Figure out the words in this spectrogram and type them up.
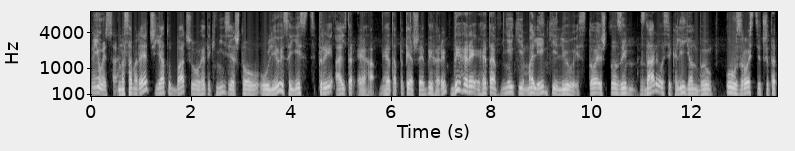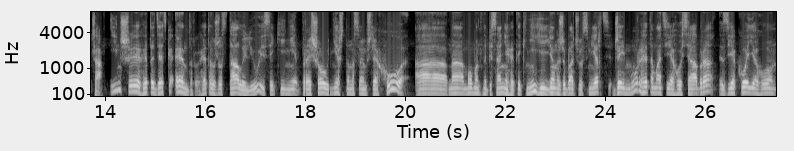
льюіса. Насамрэч я тут бачу у гэтай кнізе што у льюіса есть тры альтер-эга гэта па-першае дыгары дыгары гэта нейкі маленькі льюіс тое што з ім здарылася калі ён быў у ўзросце чытача. Іншы гэта дзядзька эндру гэта ўжо сталы льюіс які не прайшоў нешта на сваім шляху а на момант напісання гэтай кнігі ён уже бачыў смерць. Джейн мур гэта маці яго сябра з якой яго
